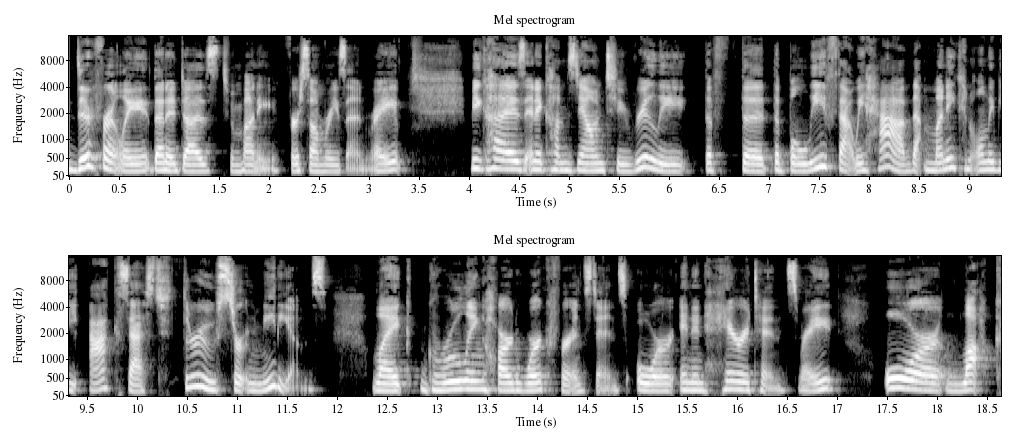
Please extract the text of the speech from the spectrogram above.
differently than it does to money for some reason, right? Because, and it comes down to really the, the, the belief that we have that money can only be accessed through certain mediums like grueling hard work, for instance, or an inheritance, right? Or luck,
